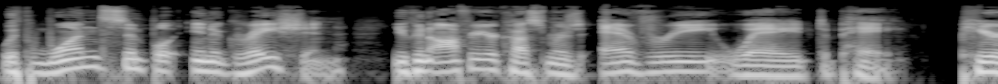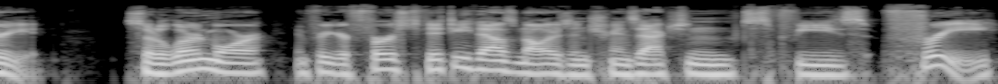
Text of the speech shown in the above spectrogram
With one simple integration, you can offer your customers every way to pay, period. So to learn more and for your first $50,000 in transaction fees free,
